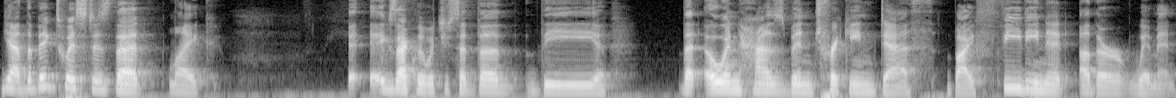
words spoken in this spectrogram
Yeah, the big twist is that like exactly what you said the the that Owen has been tricking death by feeding it other women.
